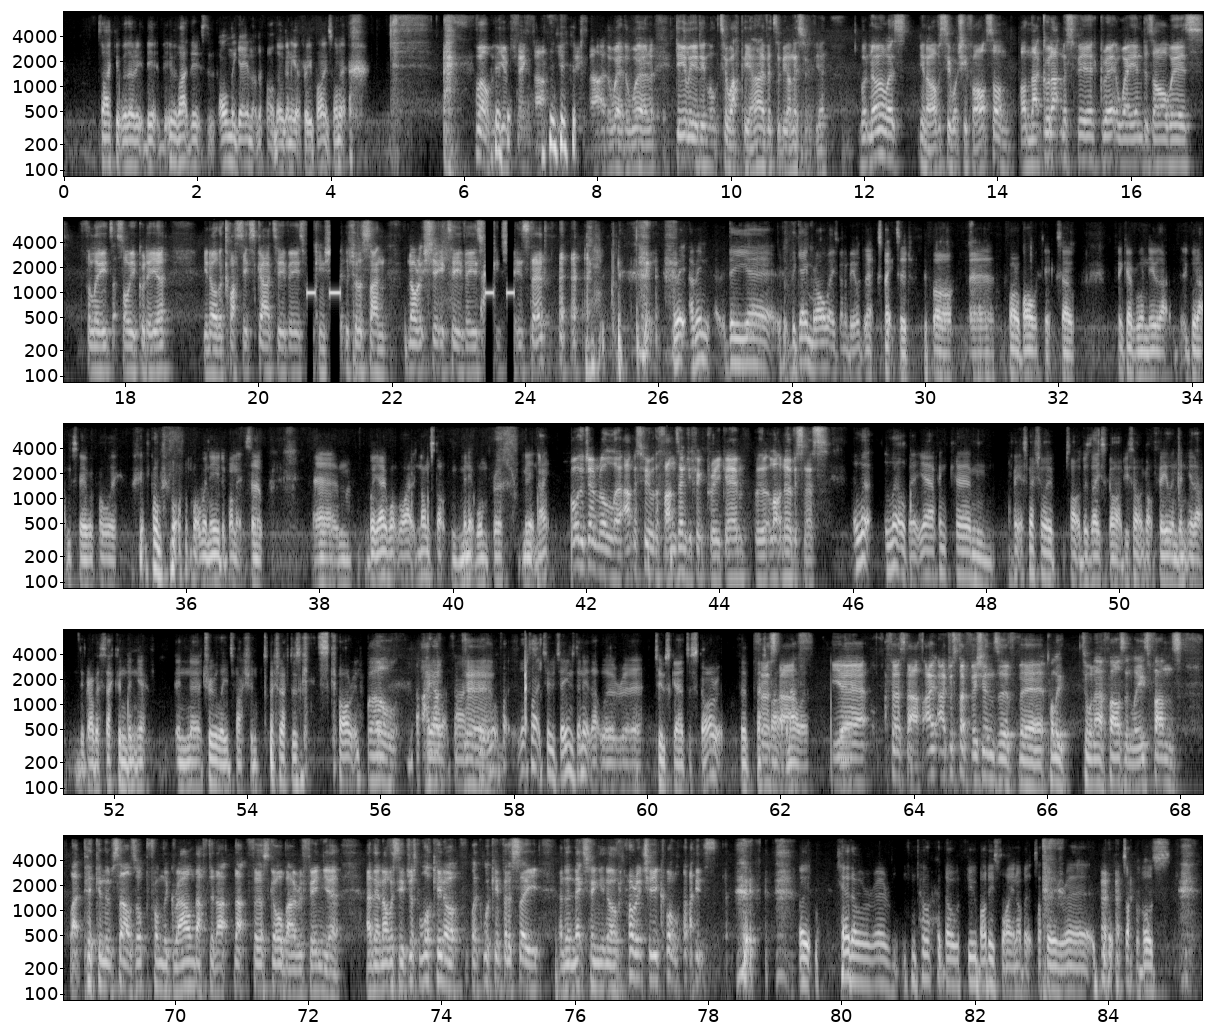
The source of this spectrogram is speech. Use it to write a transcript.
It's like it was it, it was like it's the only game that they thought they were going to get three points, wasn't it? well, you'd think that. You'd think that the way they were. Delia didn't look too happy either, to be honest with you. But no, let's you know obviously what's your thoughts on on that good atmosphere, great away end as always for Leeds. That's all you could hear. You know the classic Sky TV is fucking shit. They should have sang Norwich City TV is fucking shit instead. I mean the uh, the game were always going to be expected before uh, before a ball kick, so I think everyone knew that a good atmosphere was probably probably what, what we needed on it. So. Um, but yeah, what like non-stop minute one for minute nine. What was the general uh, atmosphere with the fans then, do you think, pre game? With a lot of nervousness? A, li- a little bit, yeah. I think um, I think especially sort of as they scored, you sort of got feeling, didn't you, that they grab a second, didn't you? In uh, true Leeds fashion, especially after scoring. Well, I had, that time. Uh, it, looked like, it, looked like, two teams, didn't it, that were uh, too scared to score it the best first half. of an hour. Yeah, yeah. first half. I, I just had visions of uh, probably two and a half thousand Leeds fans like picking themselves up from the ground after that, that first goal by Raphinha and then obviously just looking up, like looking for the seat, and the next thing you know, Norwich equalise. yeah, there were, uh, there were a few bodies flying up at top of uh, top of us.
